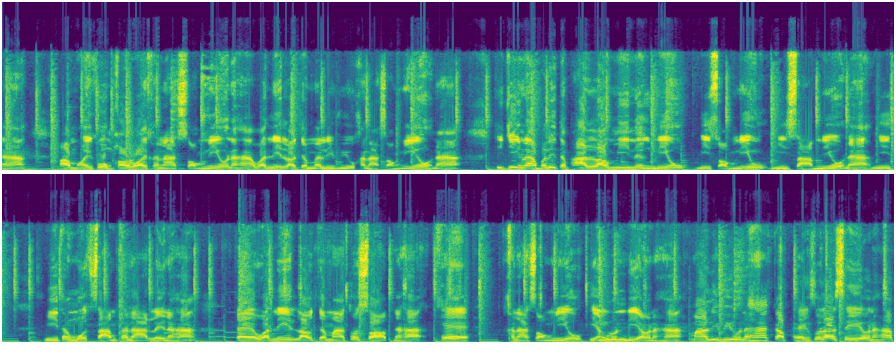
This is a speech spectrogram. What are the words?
นะฮะปั๊มหอยโข่งเพารอยขนาด 2 นิ้วนะฮะวันนี้เราจะมารีวิวขนาด 2 นิ้วนะฮะจริงๆแล้วผลิตภัณฑ์เรามี 1 นิ้ว มี 2 นิ้ว มี 3 นิ้วนะฮะมีมีทั้งหมด 3 ขนาดเลยนะฮะ แต่วันนี้เราจะมาทดสอบนะฮะแค่ขนาด 2 นิ้วเพียงรุ่นเดียวนะฮะมารีวิวนะฮะกับแผงโซลาเซลล์นะครับ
